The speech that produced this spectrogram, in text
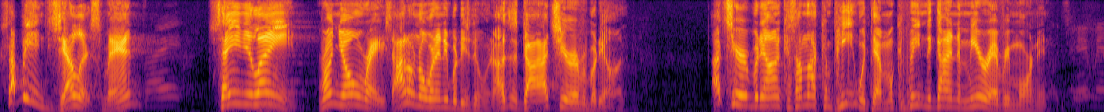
Stop being jealous, man. Right. Stay in your lane. Run your own race. I don't know what anybody's doing. I just I cheer everybody on. I cheer everybody on because I'm not competing with them. I'm competing the guy in the mirror every morning. Amen.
